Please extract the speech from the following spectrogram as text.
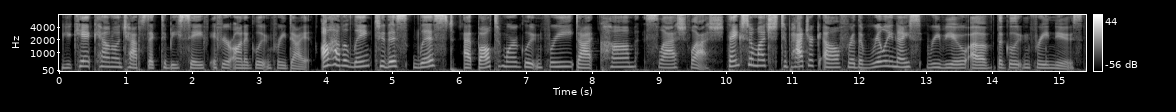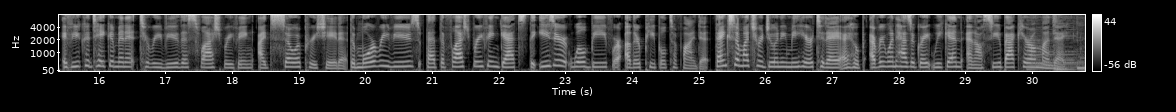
you can't count on chapstick to be safe if you're on a gluten free diet. I'll have a link to this list at baltimoreglutenfree.com slash flash. Thanks so much to Patrick L for the really nice review of the gluten-free news. If you could take a minute to review this flash briefing, I'd so appreciate it. The more reviews that the flash briefing gets, the easier it will be for other people to find it. Thanks so much for joining me here today. I hope everyone has a great weekend and I'll see you back here on Monday.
